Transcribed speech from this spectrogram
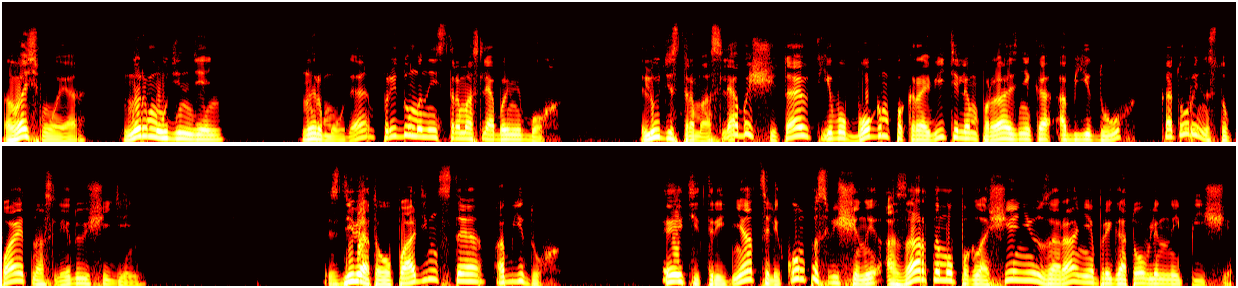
Восьмое. Нырмудин день. Нырмуда, придуманный стромослябами бог. Люди-стромослябы считают его богом-покровителем праздника Объедух, который наступает на следующий день. С 9 по 11 Объедух. Эти три дня целиком посвящены азартному поглощению заранее приготовленной пищи.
